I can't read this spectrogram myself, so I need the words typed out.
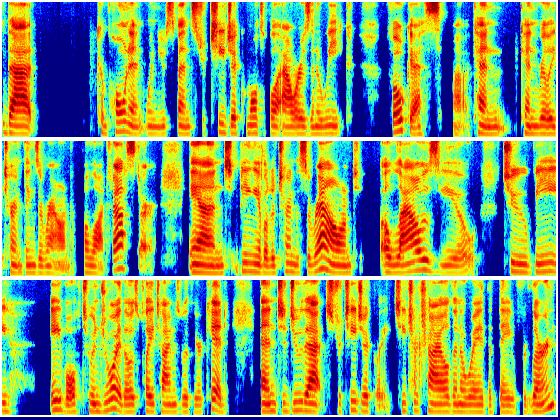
that component when you spend strategic multiple hours in a week focus uh, can can really turn things around a lot faster. And being able to turn this around allows you to be able to enjoy those playtimes with your kid and to do that strategically. Teach your child in a way that they learn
